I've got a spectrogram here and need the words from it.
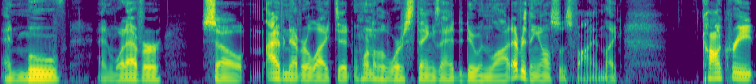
and move and whatever. So I've never liked it. One of the worst things I had to do in lot. Everything else was fine. Like concrete,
